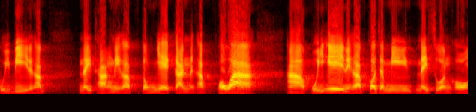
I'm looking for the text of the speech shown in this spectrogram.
ปุ๋ย B นะครับ ในถังนี่ครับต้องแยกกันนะครับ เพราะว่าปุ๋ย A นะครับก็จะมีในส่วนของ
